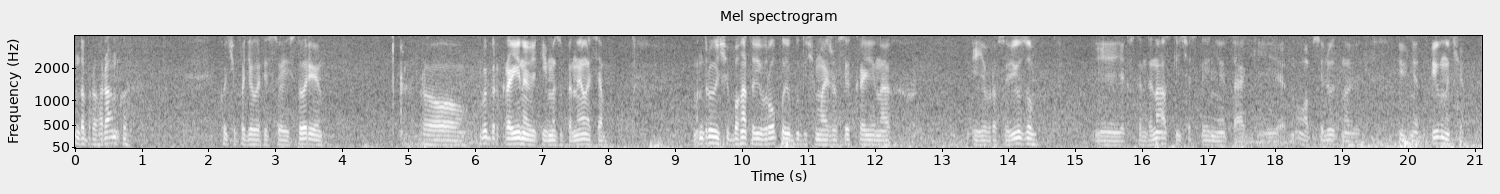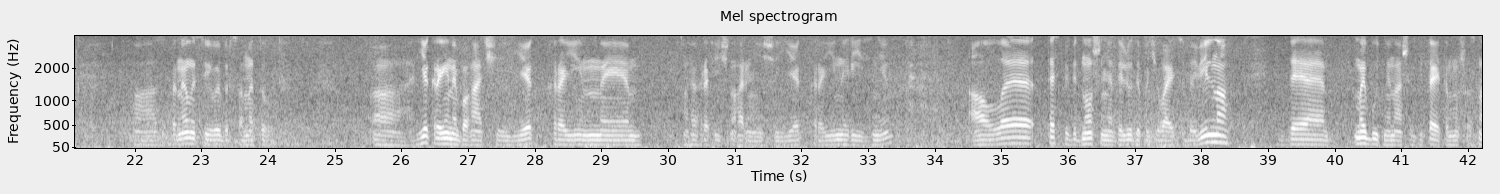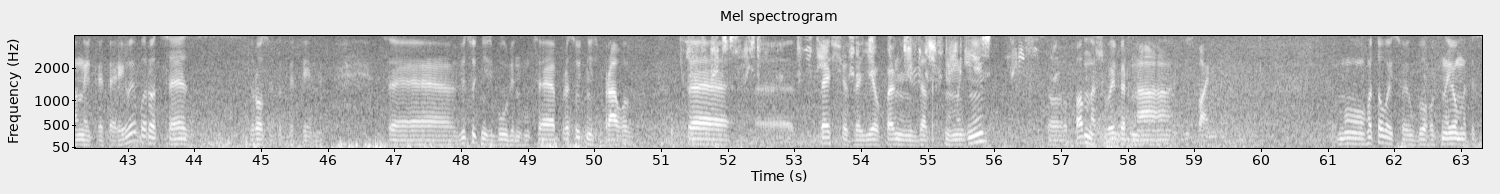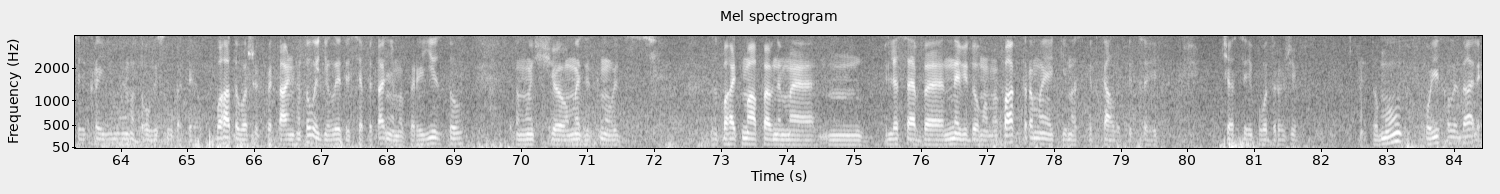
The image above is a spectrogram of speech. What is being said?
Доброго ранку. Хочу поділитися своєю історією про вибір країни, в якій ми зупинилися. Мандруючи багато Європою, будучи майже в всіх країнах і Євросоюзу, і як в скандинавській частині, так і ну, абсолютно від півдня до півночі. Зупинили свій вибір саме тут. Є країни багатші, є країни географічно гарніші, є країни різні. Але те співвідношення, де люди почувають себе вільно, де майбутнє наших дітей, тому що основний критерій вибору це розвиток дитини. Це відсутність булінгу, це присутність правил, це е, те, що дає впевненість в завтрашньому дні, то впав наш вибір на Іспанію. Тому готовий своїх блогах знайомитися з цією країною, готовий слухати багато ваших питань, готовий ділитися питаннями переїзду, тому що ми зіткнулися з багатьма певними для себе невідомими факторами, які нас спіткали під цей час цієї подорожі. Тому поїхали далі.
